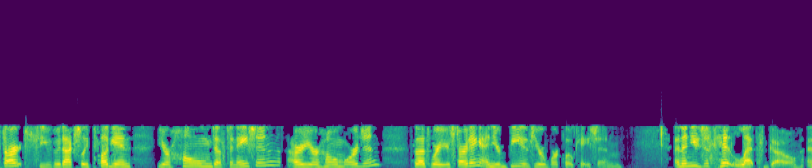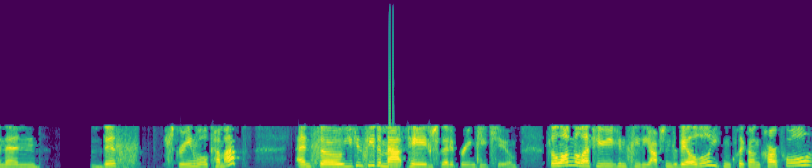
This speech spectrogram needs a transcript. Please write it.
start, so you would actually plug in your home destination or your home origin. So that's where you're starting, and your B is your work location. And then you just hit let's go, and then this screen will come up, and so you can see the map page that it brings you to. So along the left here, you can see the options available. You can click on carpool,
